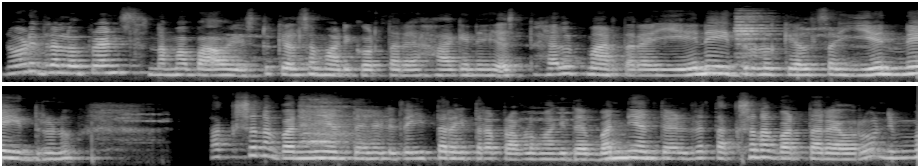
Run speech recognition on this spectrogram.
ನೋಡಿದ್ರಲ್ವ ಫ್ರೆಂಡ್ಸ್ ನಮ್ಮ ಭಾವ ಎಷ್ಟು ಕೆಲಸ ಮಾಡಿ ಕೊಡ್ತಾರೆ ಹಾಗೆಯೇ ಎಷ್ಟು ಹೆಲ್ಪ್ ಮಾಡ್ತಾರೆ ಏನೇ ಇದ್ರೂ ಕೆಲಸ ಏನೇ ಇದ್ರೂ ತಕ್ಷಣ ಬನ್ನಿ ಅಂತ ಹೇಳಿದರೆ ಈ ಥರ ಈ ಥರ ಪ್ರಾಬ್ಲಮ್ ಆಗಿದೆ ಬನ್ನಿ ಅಂತ ಹೇಳಿದ್ರೆ ತಕ್ಷಣ ಬರ್ತಾರೆ ಅವರು. ನಿಮ್ಮ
